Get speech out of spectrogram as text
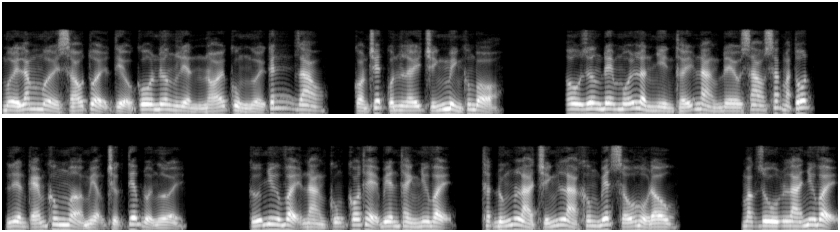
15-16 tuổi tiểu cô nương liền nói cùng người kết giao, còn chết quấn lấy chính mình không bỏ. Âu Dương đêm mỗi lần nhìn thấy nàng đều sao sắc mặt tốt, liền kém không mở miệng trực tiếp đuổi người. Cứ như vậy nàng cũng có thể biên thành như vậy, thật đúng là chính là không biết xấu hổ đâu. Mặc dù là như vậy,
